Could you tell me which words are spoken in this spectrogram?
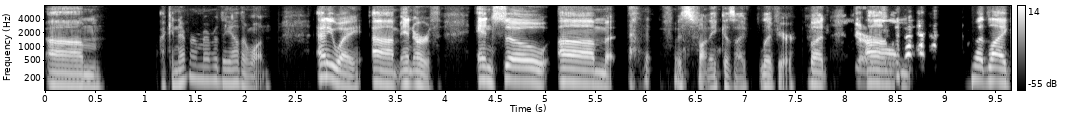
um i can never remember the other one anyway um in earth and so um it's funny because i live here but um but like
